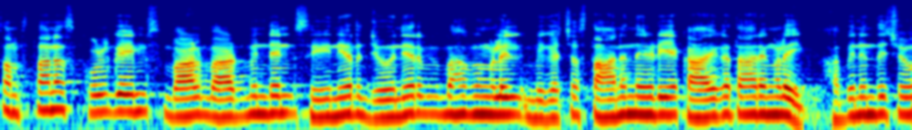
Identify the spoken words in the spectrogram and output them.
സംസ്ഥാന school games ball badminton senior junior വിഭാഗങ്ങളിൽ മികച്ച സ്ഥാനം നേടിയ കായിക താരങ്ങളെയും അഭിനന്ദിച്ചു.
